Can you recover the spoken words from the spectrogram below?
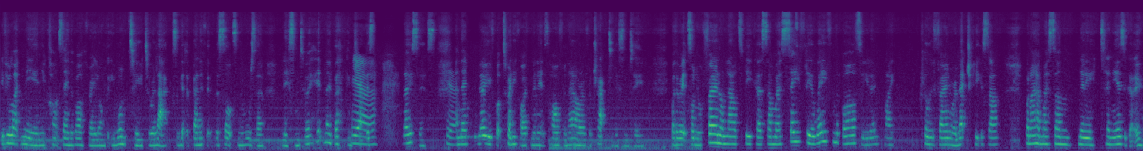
if you're like me and you can't stay in the bath very long, but you want to to relax and get the benefit of the salts in the water, listen to a hypnobirthing Yeah. Hypnosis. Yeah. And then you know you've got 25 minutes, half an hour of a track to listen to. Whether it's on your phone, on loudspeaker, somewhere safely away from the bath so you don't like kill your phone or electrocute yourself. When I had my son nearly 10 years ago,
